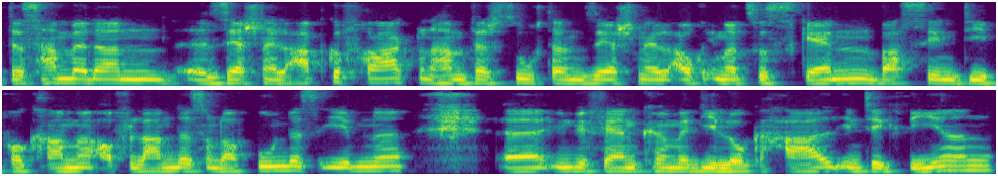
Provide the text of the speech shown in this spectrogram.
das haben wir dann äh, sehr schnell abgefragt und haben versucht, dann sehr schnell auch immer zu scannen, was sind die Programme auf Landes- und auf Bundes Bundesebene? Äh, inwiefern können wir die lokal integrieren?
